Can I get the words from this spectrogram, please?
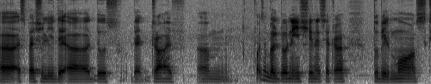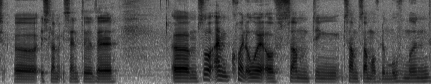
uh, especially there are those that drive um, for example donation etc to build mosques uh, Islamic center there. Um, so I'm quite aware of something some some of the movement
